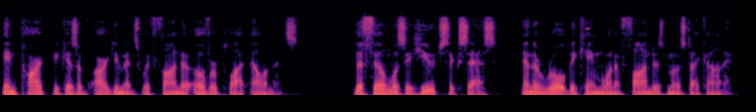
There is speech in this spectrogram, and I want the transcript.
in part because of arguments with Fonda over plot elements. The film was a huge success, and the role became one of Fonda's most iconic.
